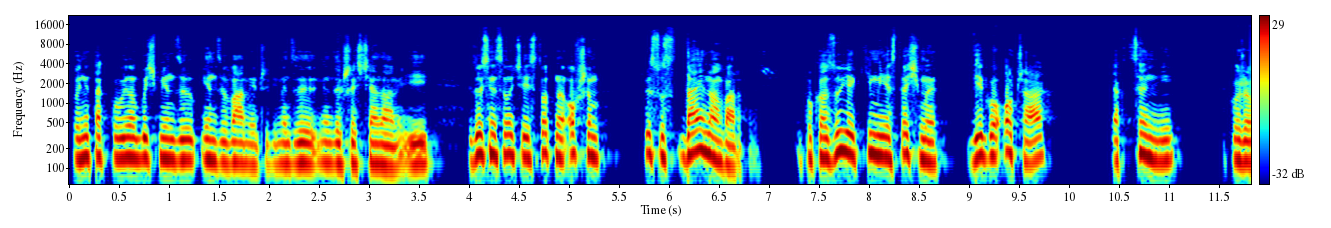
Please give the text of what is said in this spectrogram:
to nie tak powinno być między, między wami, czyli między, między chrześcijanami. I, I to jest niesamowicie istotne. Owszem, Chrystus daje nam wartość i pokazuje, kim jesteśmy w Jego oczach, jak cenni, tylko że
